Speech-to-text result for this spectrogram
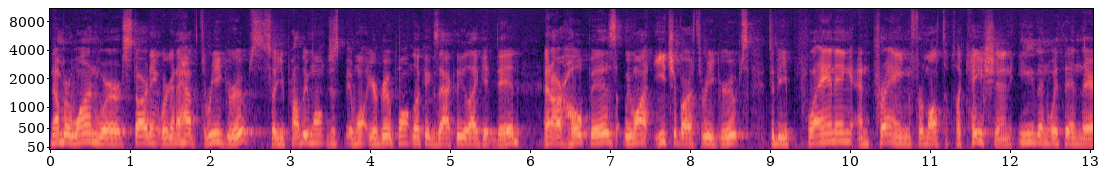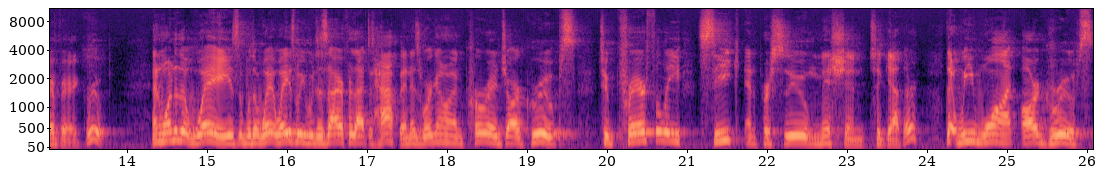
Number one, we're starting, we're going to have three groups, so you probably won't just, it won't, your group won't look exactly like it did and our hope is we want each of our three groups to be planning and praying for multiplication even within their very group. And one of the ways, the ways we would desire for that to happen is we're going to encourage our groups to prayerfully seek and pursue mission together that we want our groups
